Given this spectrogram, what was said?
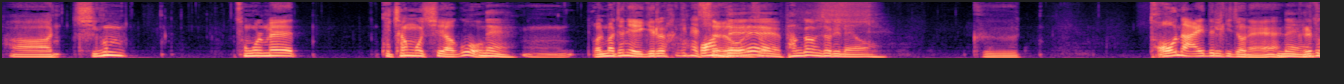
아, 지금 송골매 구창모 씨하고 네. 음, 얼마 전에 얘기를 하긴 어, 했어요. 네. 그래서 반가운 소리네요. 그 더 나이 들기 전에 네. 그래도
